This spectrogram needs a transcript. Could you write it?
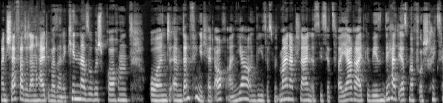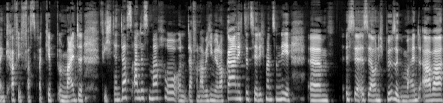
Mein Chef hatte dann halt über seine Kinder Kinder so gesprochen. Und ähm, dann fing ich halt auch an, ja, und wie das mit meiner Kleinen ist, sie ist ja zwei Jahre alt gewesen, der hat erstmal vor Schreck seinen Kaffee fast verkippt und meinte, wie ich denn das alles mache. Und davon habe ich ihm ja noch gar nichts erzählt. Ich meinte so, nee, ähm, ist ja, ist ja auch nicht böse gemeint, aber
